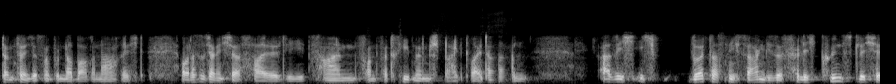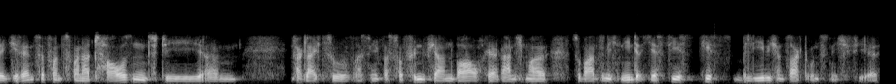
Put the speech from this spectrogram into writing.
dann fände ich das eine wunderbare Nachricht. Aber das ist ja nicht der Fall. Die Zahlen von Vertriebenen steigt weiter an. Also ich, ich würde das nicht sagen, diese völlig künstliche Grenze von 200.000, die ähm, im Vergleich zu, weiß nicht, was vor fünf Jahren war, auch ja gar nicht mal so wahnsinnig niedrig ist, die ist, die ist beliebig und sagt uns nicht viel.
